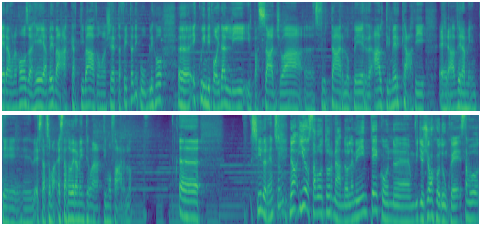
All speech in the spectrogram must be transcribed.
era una cosa che aveva accattivato una certa fetta di pubblico eh, e quindi poi da lì il passaggio a sfruttarlo per altri mercati era veramente è stato, insomma, è stato veramente un attimo farlo. Eh, sì, Lorenzo? No, io stavo tornando alla mente con eh, un videogioco, dunque stavo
